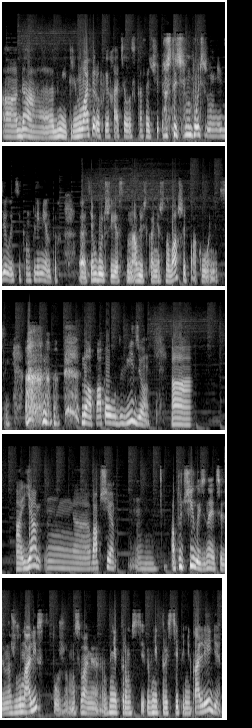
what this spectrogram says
А, да, Дмитрий. Ну, во-первых, я хотела сказать, что чем больше вы мне делаете комплиментов, э, тем больше я становлюсь, конечно, вашей поклонницей. Ну, а по поводу видео, а, а, я э, вообще отучилась, знаете ли, на журналист тоже. Мы с вами в, некотором, в некоторой степени коллеги.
